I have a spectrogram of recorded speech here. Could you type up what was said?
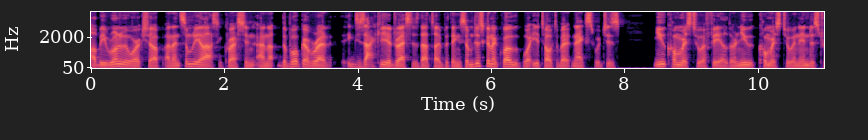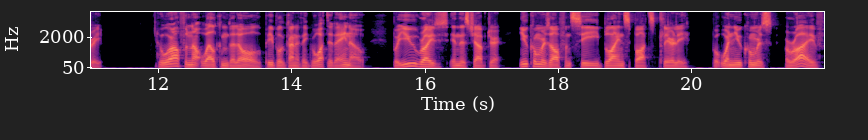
I'll be running the workshop, and then somebody will ask a question, and uh, the book I've read exactly addresses that type of thing. So I'm just going to quote what you talked about next, which is newcomers to a field or newcomers to an industry who are often not welcomed at all. People kind of think, what do they know? But you write in this chapter, newcomers often see blind spots clearly. But when newcomers arrive,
